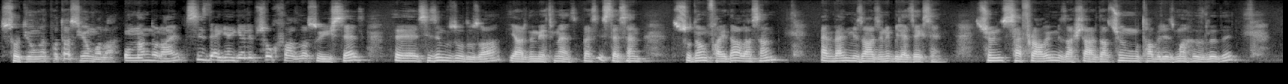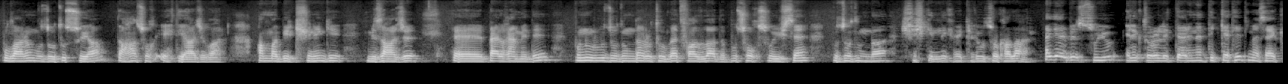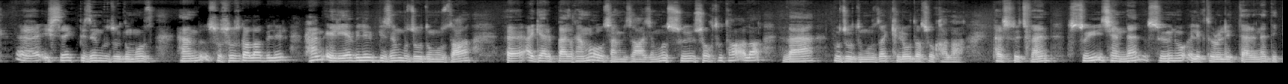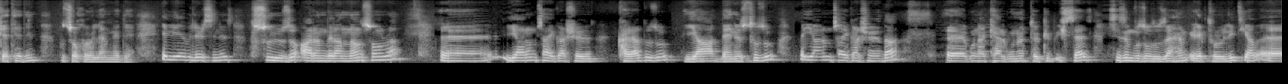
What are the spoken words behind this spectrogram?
Sodyum ve potasyum ola. Ondan dolayı siz de eğer gelip çok fazla su içseniz e, sizin vücudunuza yardım etmez. Bes istesen sudan fayda alasan evvel mizacını bileceksin. Çünkü sefravi mizaçlarda çünkü metabolizma hızlıdır. Bunların vücudu suya daha çok ihtiyacı var. Ama bir kişinin ki mizacı e, belgəmidir, bunun vücudunda rutubet fazladır. Bu çok su içse vücudunda şişkinlik ve kilo çokalar. Eğer biz suyu elektrolitlerine dikkat etmesek, e, içsek bizim vücudumuz hem susuz kalabilir, hem eleyebilir bizim vücudumuzda. E, eğer belgəmi olsa mizacımız suyu çok tutala ve vücudumuzda kilo da çokala. Pes lütfen suyu içenden suyun o elektrolitlerine dikkat edin. Bu çok önemlidir. Eleyebilirsiniz. Suyunuzu arındırandan sonra e, yarım çay kaşığı kaya tuzu, yağ, deniz tuzu ve yarım çay kaşığı da e, buna karbonat töküp içseniz sizin vücudunuza hem elektrolit e,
